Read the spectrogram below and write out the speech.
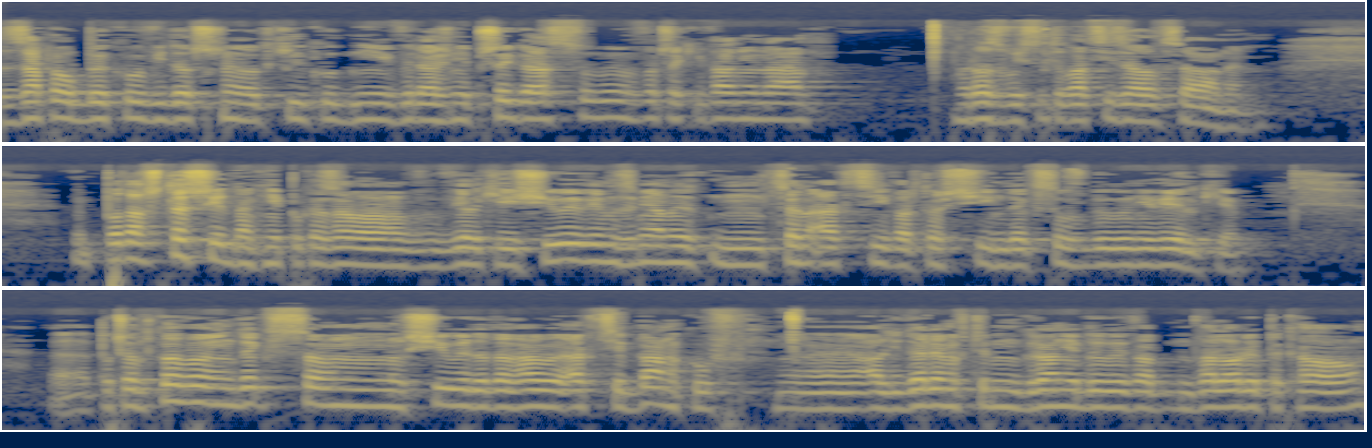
zapał byku widoczny od kilku dni wyraźnie przygasł w oczekiwaniu na rozwój sytuacji za oceanem. Podaż też jednak nie pokazała wielkiej siły, więc zmiany mm, cen akcji i wartości indeksów były niewielkie. E, początkowo indeksom siły dodawały akcje banków, e, a liderem w tym gronie były walory PKO,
